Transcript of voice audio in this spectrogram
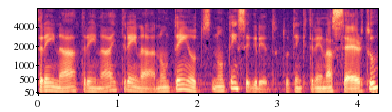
treinar, treinar e treinar. Não tem outros, não tem segredo. Tu tem que treinar certo,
